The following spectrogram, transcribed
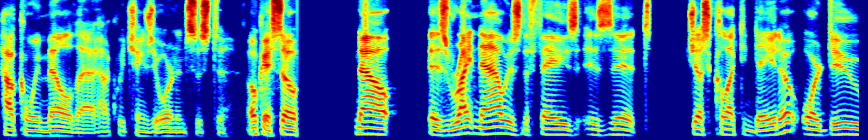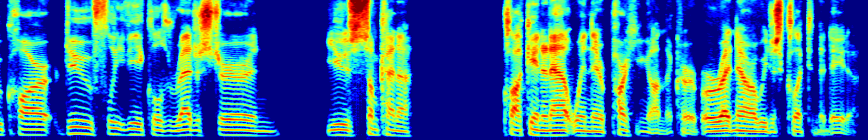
how can we mail that? How can we change the ordinances to? Okay, so now is right now is the phase is it just collecting data or do car do fleet vehicles register and use some kind of clock in and out when they're parking on the curb? Or right now, are we just collecting the data?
